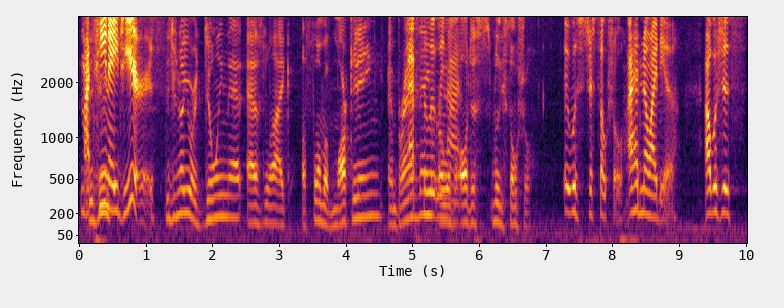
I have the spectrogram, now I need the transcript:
my you- teenage years. Did you know you were doing that as like a form of marketing and branding, Absolutely or was not. it all just really social? it was just social. I had no idea. I was just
